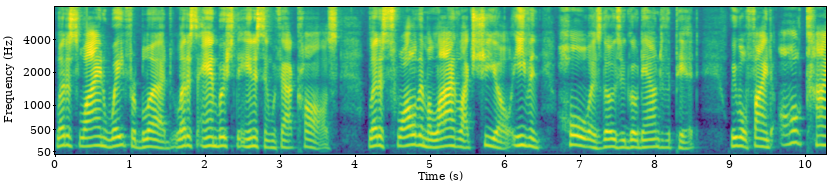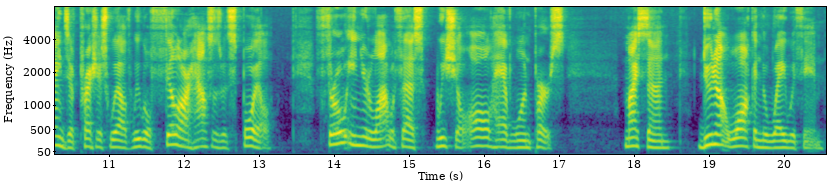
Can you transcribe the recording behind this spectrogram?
let us lie in wait for blood, let us ambush the innocent without cause, let us swallow them alive like Sheol, even whole as those who go down to the pit. We will find all kinds of precious wealth. We will fill our houses with spoil. Throw in your lot with us. We shall all have one purse. My son, do not walk in the way with them.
